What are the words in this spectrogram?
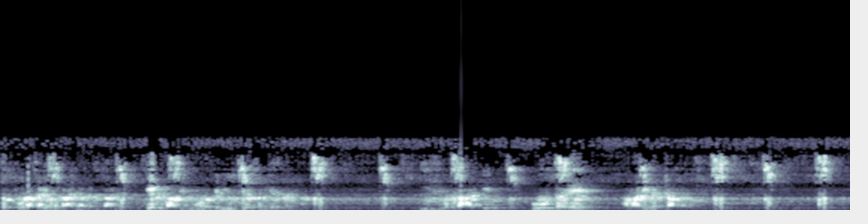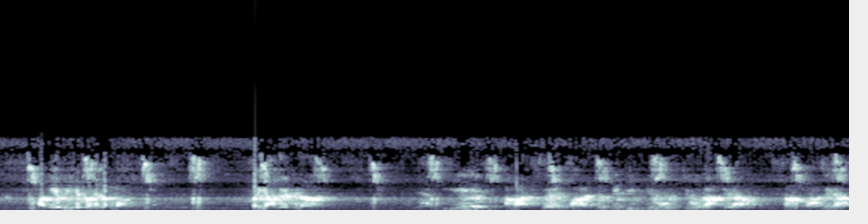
तो थोड़ा सा ही बताया जा सकता है। एक बात इस मोहर के लिए उसकी संकेत करना। इसमें कहा कि ऊत है हमारी रक्षा करो अब ये विषय तो है लंबा पर याद रखना ये हाथ पैर पहाड़ चलते दिखते हो चोर आ गया सांप आ गया,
